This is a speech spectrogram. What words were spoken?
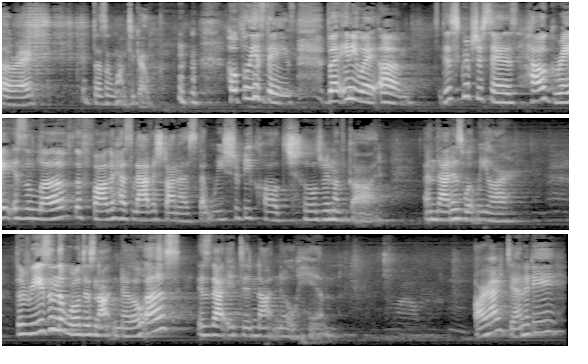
All right. It doesn't want to go. Hopefully it stays. But anyway, um, this scripture says, How great is the love the Father has lavished on us that we should be called children of God. And that is what we are. The reason the world does not know us is that it did not know Him. Our identity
